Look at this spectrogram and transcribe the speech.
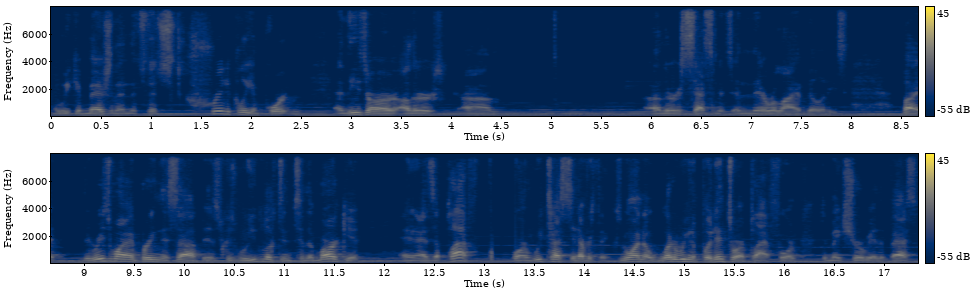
And we can measure them. That's, that's critically important. And these are other um, other assessments and their reliabilities. But the reason why I bring this up is because we looked into the market and as a platform, we tested everything because we want to know what are we going to put into our platform to make sure we have the best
